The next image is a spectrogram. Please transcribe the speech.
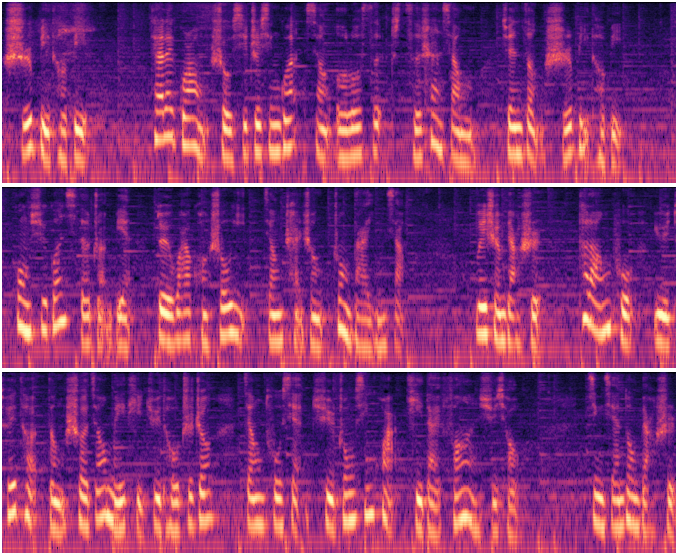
十比特币。Telegram 首席执行官向俄罗斯慈善项目捐赠十比特币。供需关系的转变对挖矿收益将产生重大影响。威神表示。特朗普与推特等社交媒体巨头之争将凸显去中心化替代方案需求。井贤栋表示，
